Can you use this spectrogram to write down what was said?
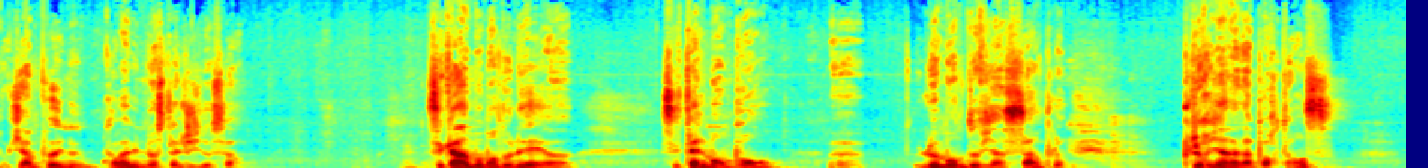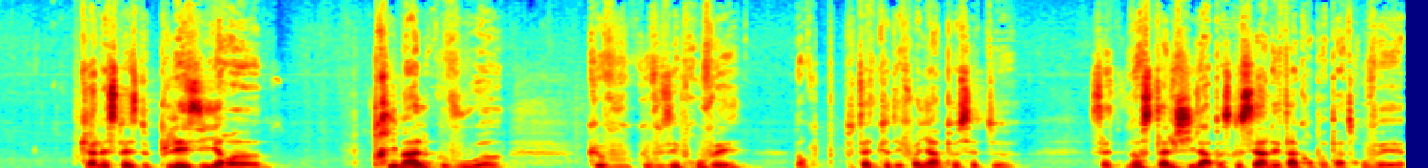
Donc il y a un peu une, quand même une nostalgie de ça. C'est qu'à un moment donné, euh, c'est tellement bon, euh, le monde devient simple, plus rien n'a d'importance, qu'un espèce de plaisir euh, primal que vous, que vous, que vous éprouvez. Donc peut-être que des fois, il y a un peu cette, cette nostalgie-là, parce que c'est un état qu'on peut pas trouver,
